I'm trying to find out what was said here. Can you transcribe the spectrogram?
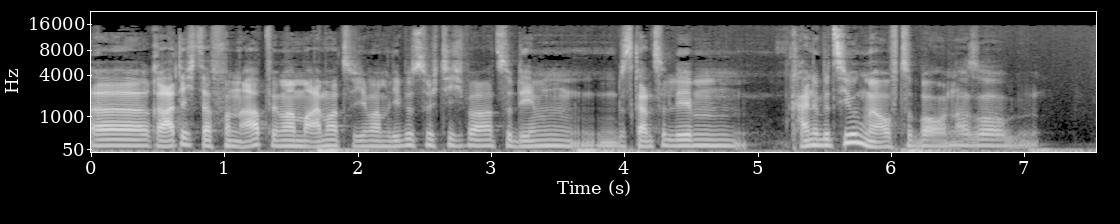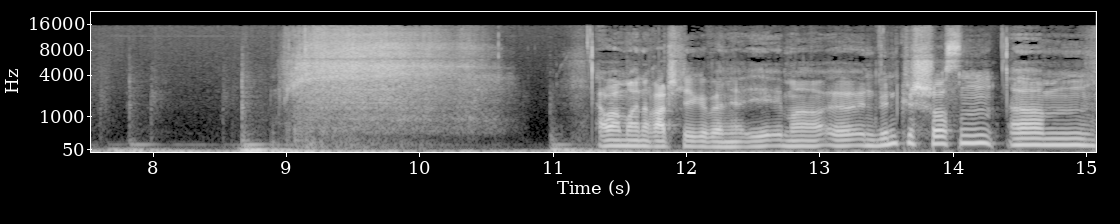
äh, rate ich davon ab, wenn man mal einmal zu jemandem liebessüchtig war, zu dem das ganze Leben keine Beziehung mehr aufzubauen. Also Aber meine Ratschläge werden ja eh immer äh, in den Wind geschossen. Ähm,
